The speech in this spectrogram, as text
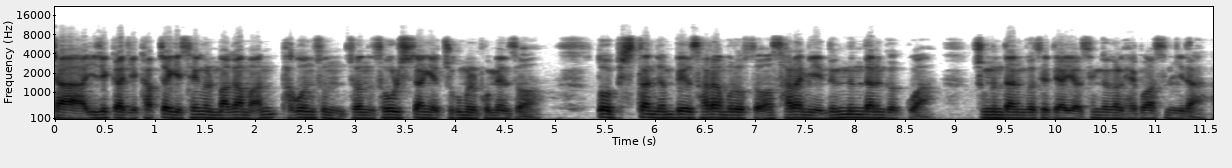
자 이제까지 갑자기 생을 마감한 박원순 전 서울시장의 죽음을 보면서 또 비슷한 연배의 사람으로서 사람이 늙는다는 것과 죽는다는 것에 대하여 생각을 해보았습니다.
